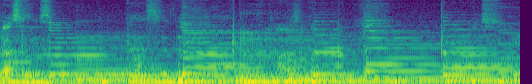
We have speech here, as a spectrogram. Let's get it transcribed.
ナスですか？ナスがいいなと思いますね。ナスい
